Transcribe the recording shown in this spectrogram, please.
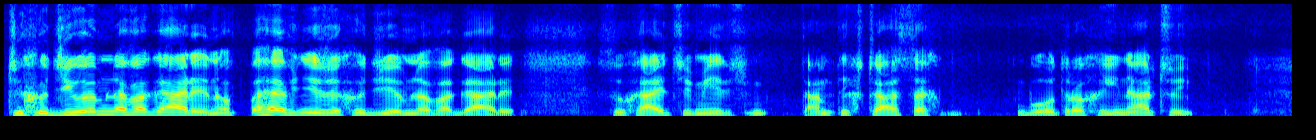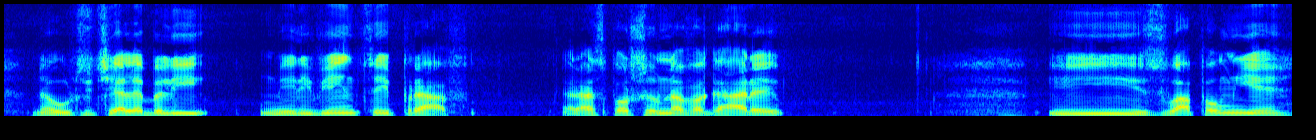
Czy chodziłem na wagary? No pewnie, że chodziłem na wagary. Słuchajcie, mieliśmy w tamtych czasach było trochę inaczej. Nauczyciele byli, mieli więcej praw. Raz poszedłem na wagary i złapał mnie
